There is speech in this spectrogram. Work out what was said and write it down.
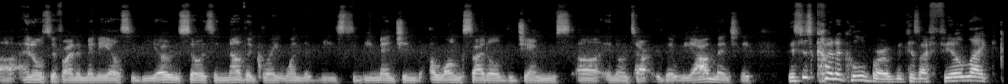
uh, and also find in many LCBOs. So it's another great one that needs to be mentioned alongside all the gems uh, in Ontario that we are mentioning. This is kind of cool, bro, because I feel like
